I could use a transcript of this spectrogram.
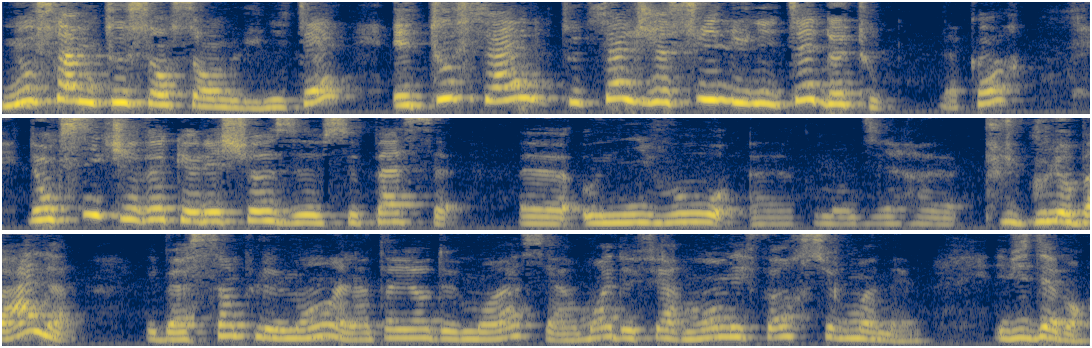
Nous sommes tous ensemble l'unité. Et tout seul, toute seule, je suis l'unité de tout. D'accord? Donc, si je veux que les choses se passent euh, au niveau, euh, comment dire, euh, plus global, et eh bien simplement, à l'intérieur de moi, c'est à moi de faire mon effort sur moi-même. Évidemment,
